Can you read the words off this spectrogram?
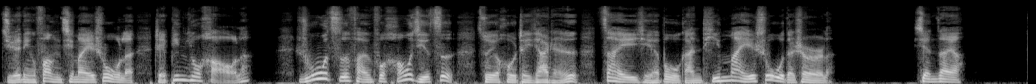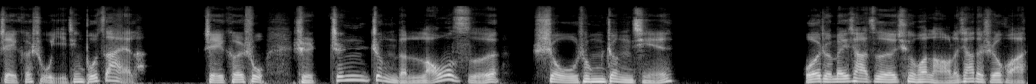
决定放弃卖树了。这病又好了。如此反复好几次，最后这家人再也不敢提卖树的事了。现在呀，这棵树已经不在了，这棵树是真正的老死，寿终正寝。我准备下次去我姥姥家的时候啊，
